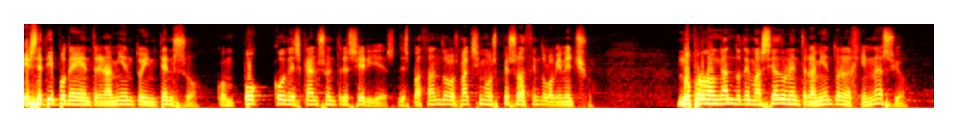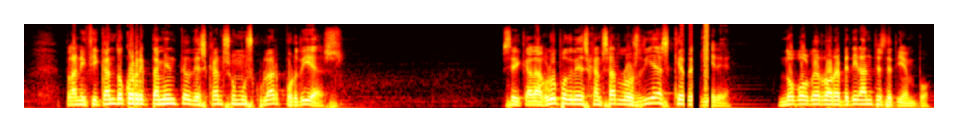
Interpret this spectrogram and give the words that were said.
ese tipo de entrenamiento intenso, con poco descanso entre series, desplazando los máximos pesos haciéndolo bien hecho, no prolongando demasiado el entrenamiento en el gimnasio, planificando correctamente el descanso muscular por días. Si cada grupo debe descansar los días que requiere, no volverlo a repetir antes de tiempo,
